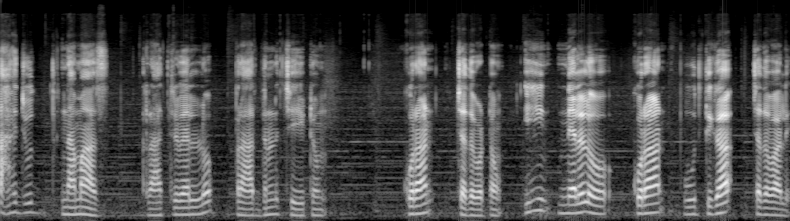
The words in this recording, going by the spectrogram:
తహజుద్ నమాజ్ రాత్రివేళలో ప్రార్థనలు చేయటం ఖురాన్ చదవటం. ఈ నెలలో ఖురాన్ పూర్తిగా చదవాలి.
